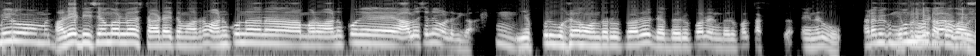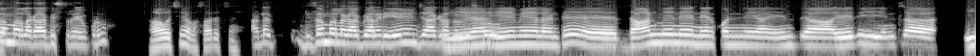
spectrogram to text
మీరు అదే డిసెంబర్లో స్టార్ట్ అయితే మాత్రం అనుకున్న మనం అనుకునే ఆలోచనే ఉండదు ఇక. ఎప్పుడు కూడా వంద రూపాయలు డెబ్బై రూపాయలు ఎనభై రూపాయలు తక్కువ పోవు. అంటే మీకు ముందు. డిసెంబర్లో కాపిస్తారు ఎప్పుడు వచ్చినాయి ఒకసారి వచ్చినాయి. డిసెంబర్లో కాపియాలంటే ఏమేమి జాగ్రత్తలు తీసుకో- ఏమేయాలంటే దాని మీదనే నేను కొన్ని ఏది ఇంట్లో ఈ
